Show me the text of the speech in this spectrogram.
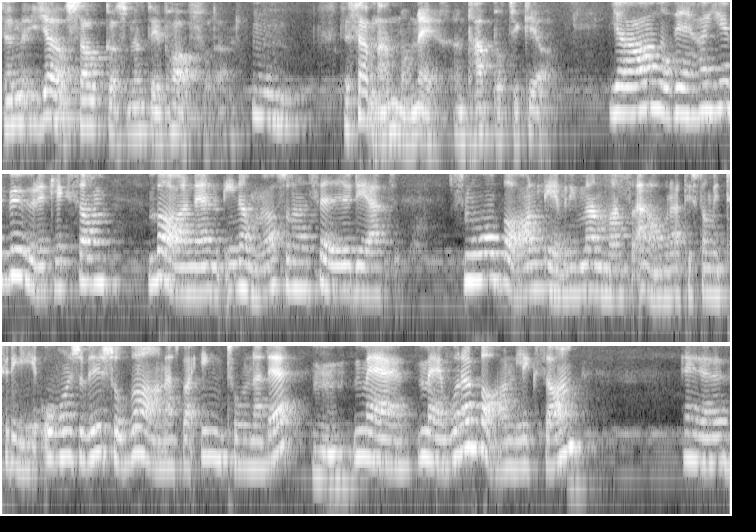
den gör saker som inte är bra för den. Det sa mammor mer än pappor tycker jag. Ja, och vi har ju burit liksom barnen inom oss och man säger ju det att små barn lever i mammans aura tills de är tre år. Så vi är så vana att vara intonade med, med våra barn liksom. Eh,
